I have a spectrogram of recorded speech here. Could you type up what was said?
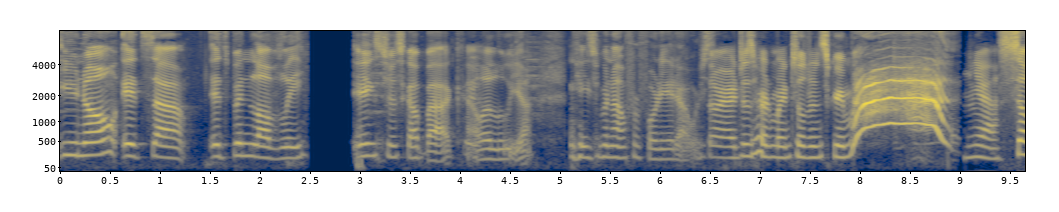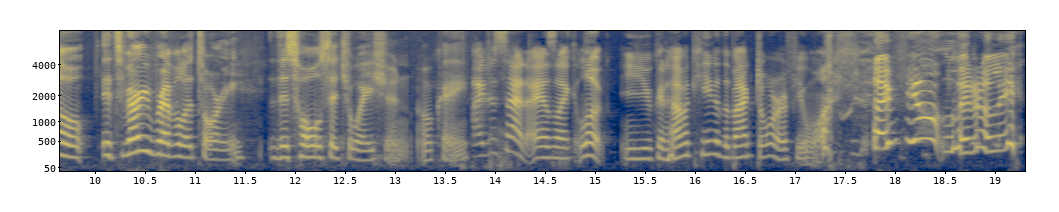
you know, it's uh, it's been lovely. Iggs just got back. Hallelujah. He's been out for 48 hours. Sorry, I just heard my children scream. "Ah!" Yeah. So it's very revelatory. This whole situation. Okay. I just said, I was like, look, you can have a key to the back door if you want. I feel literally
